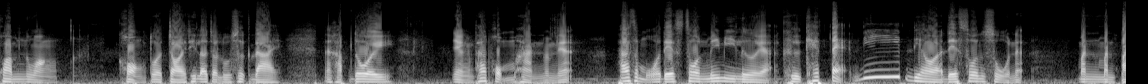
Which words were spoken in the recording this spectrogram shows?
ความหน่วงของตัวจอยที่เราจะรู้สึกได้นะครับ โดยอย่างถ้าผมหันแบบเนี้ย ถ้าสมมติว่า Dead Zone ไม่มีเลยอะคือแค่แตะนิดเดียวอะ Dead Zone ศูนย์อะมันมันไป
